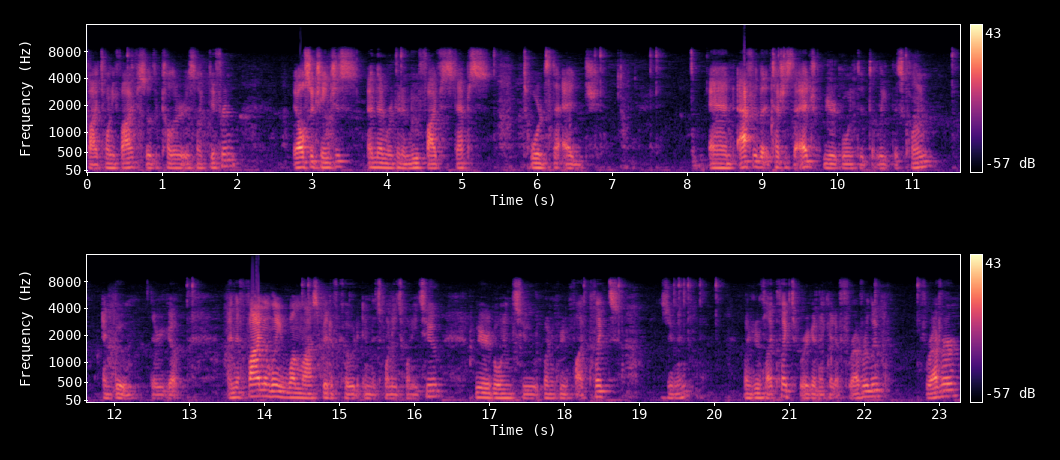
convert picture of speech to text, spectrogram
by 25 so the color is like different. It also changes and then we're going to move five steps towards the edge. And after that it touches the edge, we are going to delete this clone and boom, there you go. And then finally, one last bit of code in the 2022. We are going to, when green flag clicked, zoom in, when green flag clicked, we're going to get a forever loop. Forever,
